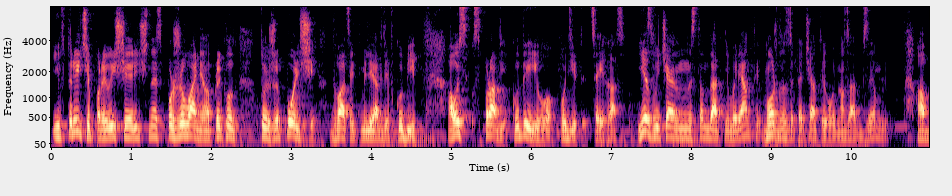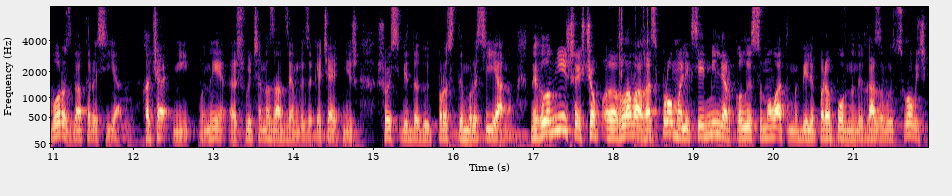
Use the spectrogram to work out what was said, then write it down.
і втричі перевищує річне споживання, наприклад, в той же Польщі 20 мільярдів кубів. А ось справді, куди його подіти, цей газ? Є звичайно нестандартні варіанти. Можна закачати його назад в землю або роздати росіянам. Хоча ні, вони е, швидше назад землю закачають, ніж щось віддадуть простим росіянам. Найголовніше, щоб е, глава Газпрому Олексій Міллер, коли сумуватиме біля переповнених газових сховищ,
